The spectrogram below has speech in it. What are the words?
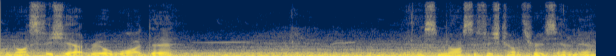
Oh, nice fish out real wide there. Yeah, some nicer fish coming through soon now.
